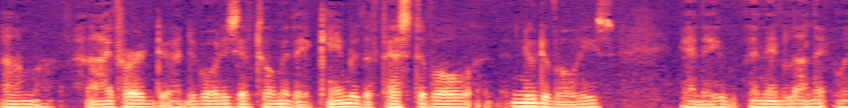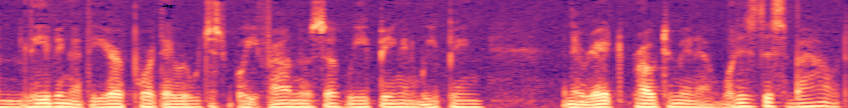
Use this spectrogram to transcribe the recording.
Um, and I've heard uh, devotees have told me they came to the festival, new devotees, and they and then when leaving at the airport, they were just we found themselves weeping and weeping, and they wrote, wrote to me now, what is this about?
